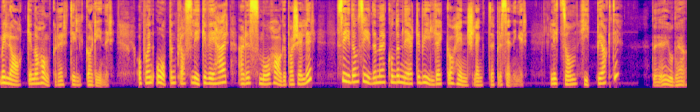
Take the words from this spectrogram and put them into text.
med laken og håndklær til gardiner. Og på en åpen plass like ved her er det små hageparseller, side om side med kondemnerte bildekk og henslengte presenninger. Litt sånn hippieaktig? Det er jo det.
